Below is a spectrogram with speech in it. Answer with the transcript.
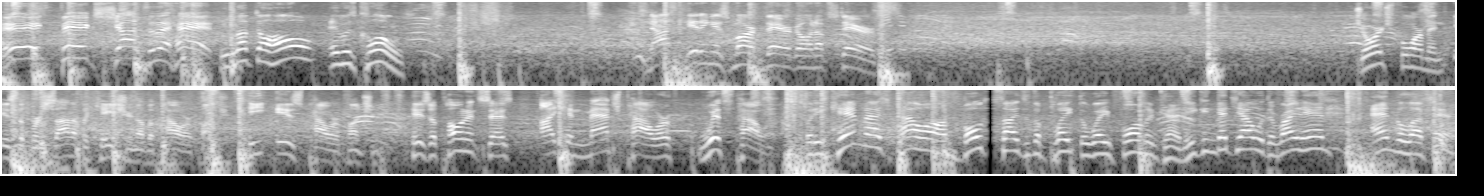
Big, big shot to the head. He left a hole, it was closed. Not hitting his mark there going upstairs. George Foreman is the personification of a power punch. He is power punching. His opponent says, I can match power with power. But he can't match power on both sides of the plate the way Foreman can. He can get you out with the right hand and the left hand.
